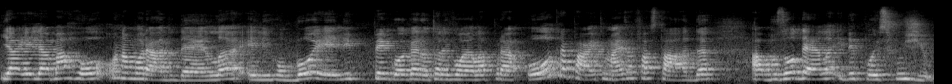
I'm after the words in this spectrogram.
E aí ele amarrou o namorado dela, ele roubou ele, pegou a garota, levou ela para outra parte mais afastada, abusou dela e depois fugiu.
